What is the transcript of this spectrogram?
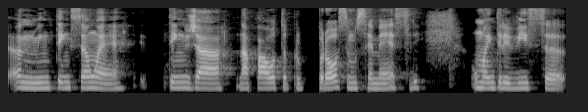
a minha intenção é tenho já na pauta para o próximo semestre uma entrevista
